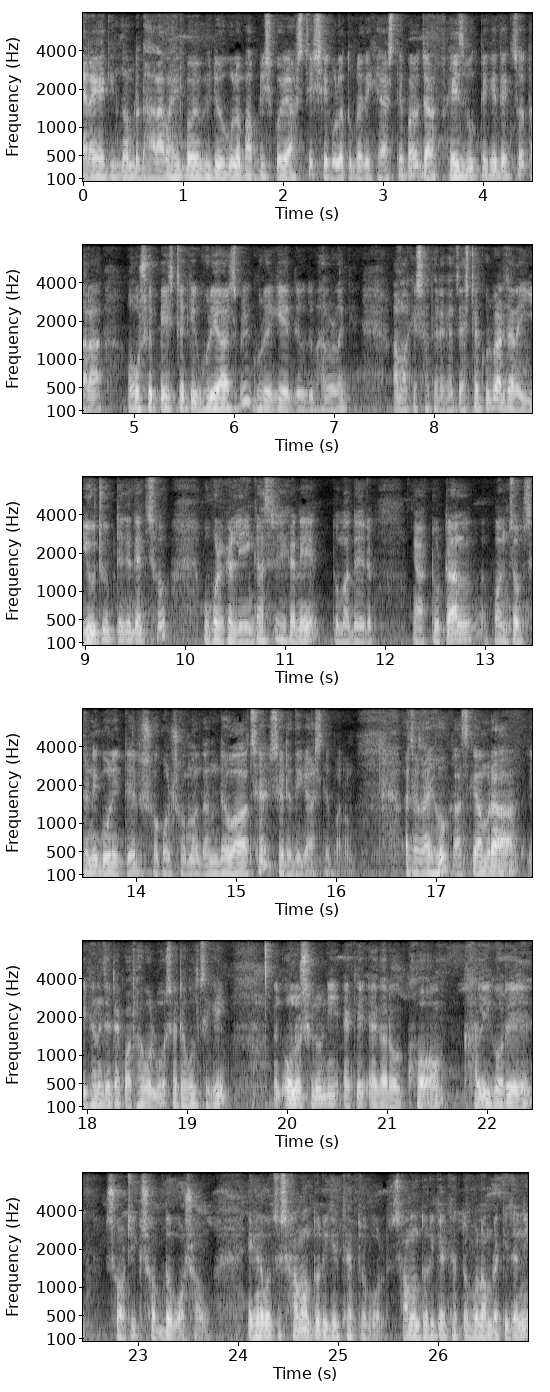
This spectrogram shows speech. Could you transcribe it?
এর আগে কিন্তু আমরা ধারাবাহিকভাবে ভিডিওগুলো পাবলিশ করে আসছি, সেগুলো তোমরা দেখে আসতে পারো। যারা ফেসবুক থেকে দেখছ, তারা অবশ্যই পেজটাকে ঘুরে আসবে, ঘুরে গিয়ে যদি ভালো লাগে, আমাকে সাথে রাখার চেষ্টা করবে। আর যারা ইউটিউব থেকে দেখছ, উপরে একটা লিঙ্ক আছে, সেখানে তোমাদের টোটাল পঞ্চম শ্রেণি গণিতের সকল সমাধান দেওয়া আছে, সেটা দিকে আসতে পারো। আচ্ছা যাই হোক, আজকে আমরা এখানে যেটা কথা বলব, সেটা বলছে কি, অনুশীলনী একে এগারো খ, খালি করে সঠিক শব্দ বসাও। এখানে বলছে সামান্তরিকের ক্ষেত্রফল। সামান্তরিকের ক্ষেত্রফল আমরা কি জানি?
